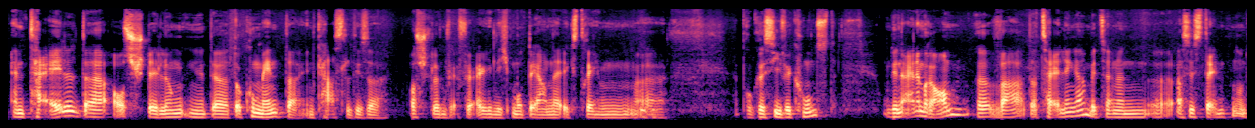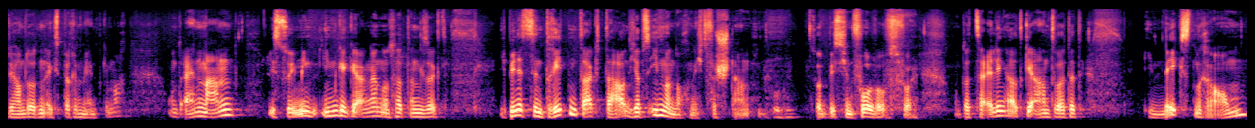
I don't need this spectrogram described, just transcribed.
ein Teil der Ausstellung der Documenta in Kassel, dieser Ausstellung für, für eigentlich moderne, extrem äh, progressive Kunst. Und in einem Raum äh, war der Zeilinger mit seinen äh, Assistenten und wir haben dort ein Experiment gemacht. Und ein Mann ist zu ihm hingegangen und hat dann gesagt, ich bin jetzt den dritten Tag da und ich habe es immer noch nicht verstanden. Mhm. So ein bisschen vorwurfsvoll. Und der Zeilinger hat geantwortet, im nächsten Raum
